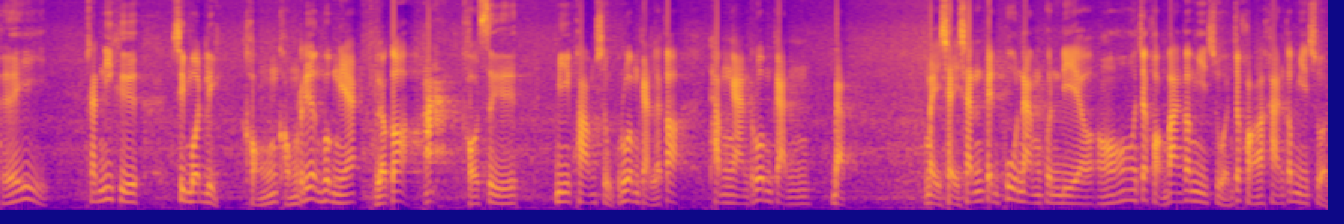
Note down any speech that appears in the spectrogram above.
เฮ้ยฉันนี่คือซิมโบลิกของของเรื่องพวกนี้แล้วก็อะเขาซื้อ มีความสุขร่วมกัน แล้วก็ทำงานร่วมกันแบบไม่ใช่ฉันเป็นผู้นำคนเดียวอ๋อเจ้าของบ้านก็มีส่วนเจ้าของอาคารก็มีส่วน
